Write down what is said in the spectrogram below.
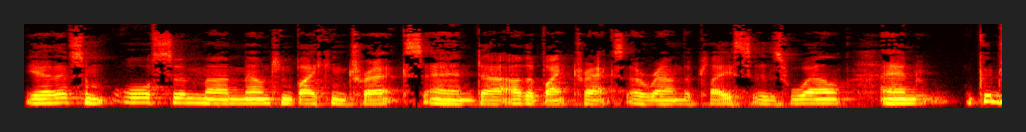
Yeah, they have some awesome uh, mountain biking tracks and uh, other bike tracks around the place as well. And good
